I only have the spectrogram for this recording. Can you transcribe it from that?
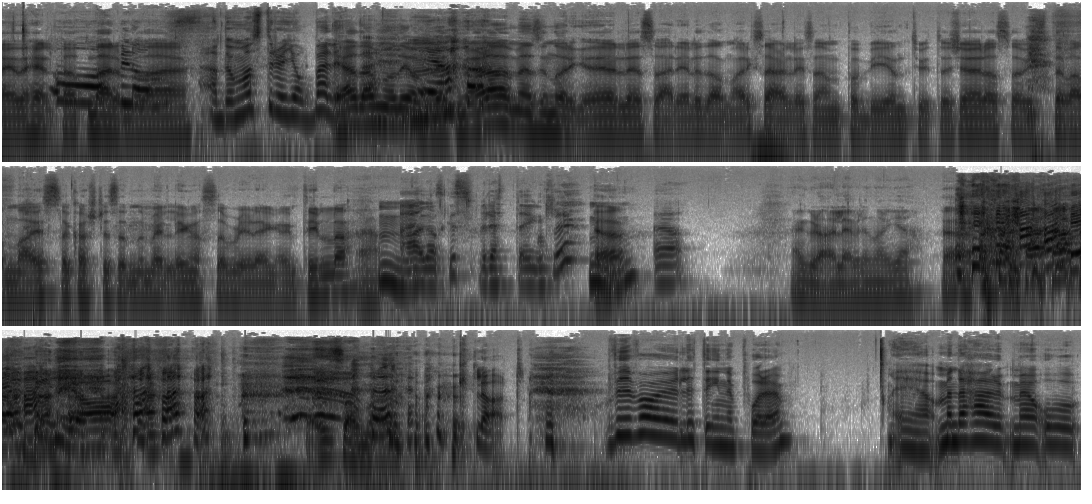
i det hele tatt nærme deg ja, Da må du jobbe litt. Ja, da må du jobbe litt mer, da. Mens i Norge eller Sverige eller Danmark så er det liksom på byen tut og kjør, og så hvis det var nice, så kanskje du sender melding, og så blir det en gang til, da. Ja. Mm. Det er ganske spredt, egentlig. Ja. Mm. Ja. Jeg er glad jeg lever i Norge. ja, Det er det samme klart. Vi var jo litt inne på det. Eh, men det här med å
